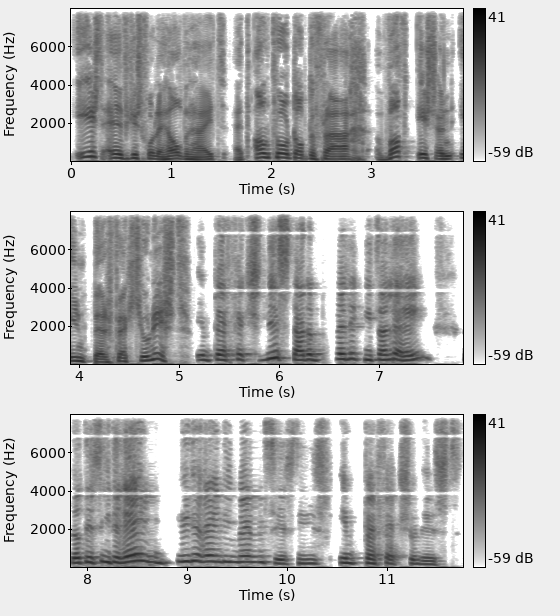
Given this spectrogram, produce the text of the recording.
eerst eventjes voor de helderheid het antwoord op de vraag: wat is een imperfectionist? Imperfectionist, nou ben ik niet alleen. Dat is iedereen. Iedereen die mens is, die is imperfectionist.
